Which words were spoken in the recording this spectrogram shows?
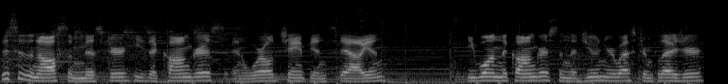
This is an awesome mister. He's a Congress and World Champion Stallion. He won the Congress and the Junior Western Pleasure.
